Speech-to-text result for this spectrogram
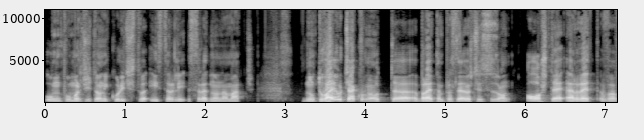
умопомърчителни количества и стрели средно на матч. Но това и очакваме от Брайтън през следващия сезон. Още ред в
